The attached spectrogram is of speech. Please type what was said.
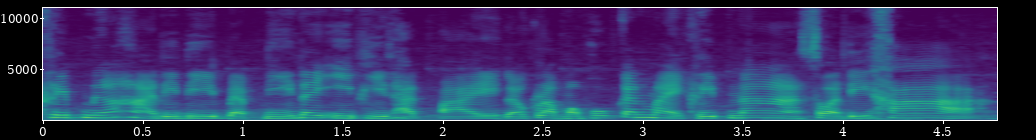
คลิปเนื้อหาดีๆ แบบนี้ใน EP ถัดไป แล้วกลับมาพบกันใหม่คลิปหน้า สวัสดีค่ะ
